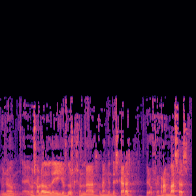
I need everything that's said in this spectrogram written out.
Uno- hemos hablado de ellos dos, que son las grandes caras, pero Ferran Basas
